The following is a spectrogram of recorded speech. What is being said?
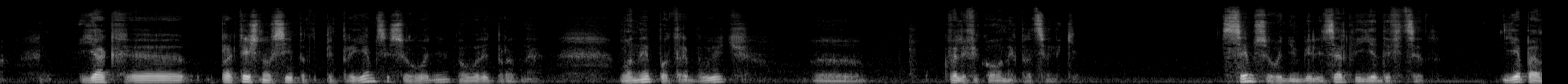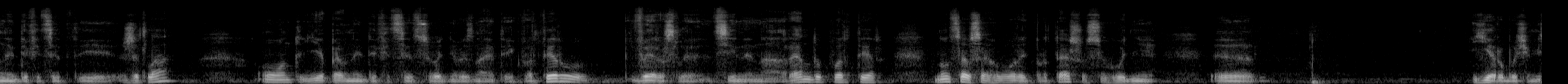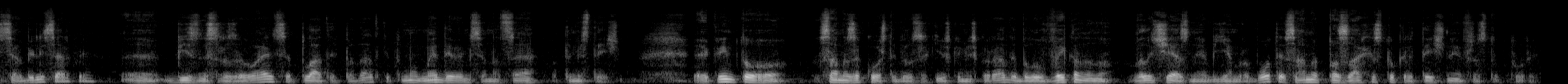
Як е, практично всі підприємці сьогодні говорять про одне. Вони потребують е, кваліфікованих працівників. З цим сьогодні в Білій церкві є дефіцит. Є певний дефіцит і житла, от, є певний дефіцит сьогодні, ви знаєте, і квартиру. Виросли ціни на оренду квартир. Ну, це все говорить про те, що сьогодні е, є робочі місця в Білій церкві, е, бізнес розвивається, платить податки, тому ми дивимося на це оптимістично. Е, Крім того, саме за кошти Білоцерківської міської ради було виконано величезний об'єм роботи саме по захисту критичної інфраструктури.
